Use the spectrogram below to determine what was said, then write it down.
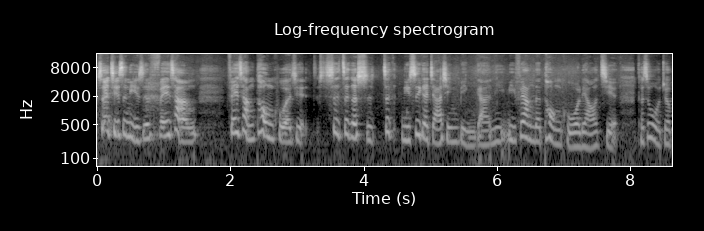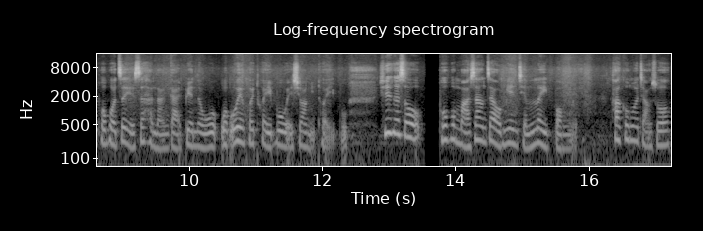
所以其实你是非常非常痛苦，而且是这个是这个你是一个夹心饼干，你你非常的痛苦，我了解。可是我觉得婆婆这也是很难改变的，我我我也会退一步，我也希望你退一步。其实那时候婆婆马上在我面前泪崩了，她跟我讲说，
